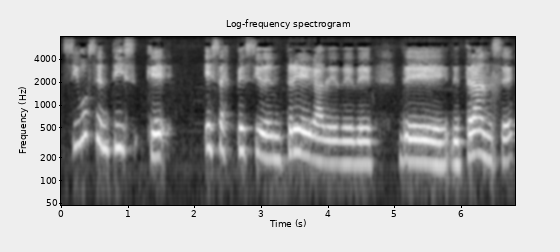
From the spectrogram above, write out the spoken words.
si vos sentís que esa especie de entrega, de, de, de, trance,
